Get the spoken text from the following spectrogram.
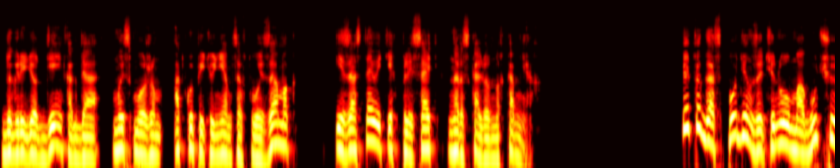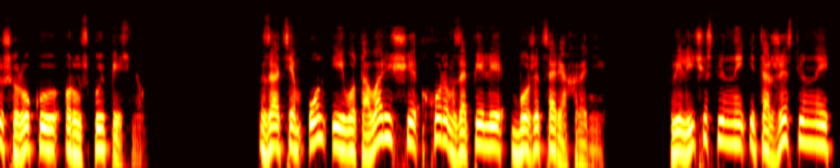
Да день, когда мы сможем откупить у немцев твой замок и заставить их плясать на раскаленных камнях. Это господин затянул могучую широкую русскую песню. Затем он и его товарищи хором запели «Боже, царя храни» величественный и торжественный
